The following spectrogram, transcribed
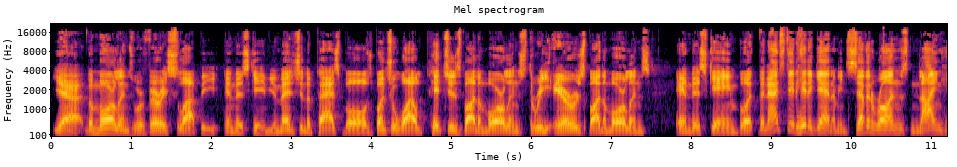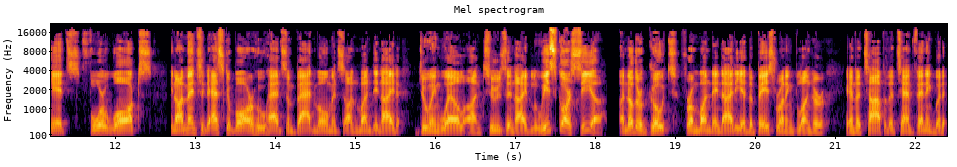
Yeah, the Marlins were very sloppy in this game. You mentioned the pass balls, bunch of wild pitches by the Marlins, three errors by the Marlins in this game. But the Nats did hit again. I mean, seven runs, nine hits, four walks. You know, I mentioned Escobar, who had some bad moments on Monday night, doing well on Tuesday night. Luis Garcia, another GOAT from Monday night. He had the base running blunder in the top of the 10th inning. But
